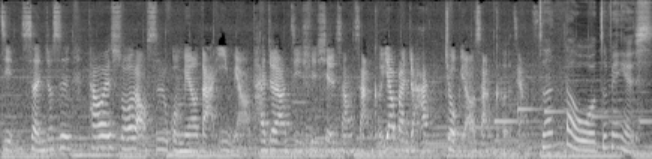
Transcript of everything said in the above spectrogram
谨慎，就是他会说，老师如果没有打疫苗，他就要继续线上上课，要不然就他就不要上课这样子。真的，我这边也是。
